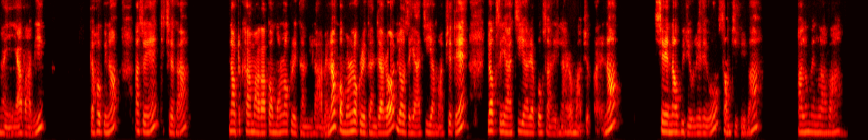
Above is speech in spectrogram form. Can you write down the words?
မှန်ရင်ရပါပြီကဟုတ်ပြီเนาะအဲ့ဆိုရင်ဒီချက်က နောက်တစ်ခါမှာက common logarithm တွေလာမယ်နော် common logarithm ကြတော့ log ဇယားကြည့်ရမှာဖြစ်တယ် log ဇယားကြည့်ရတဲ့ပုံစံတွေလာတော့မှာဖြစ်ပါတယ်နော် share နောက်ဗီဒီယိုလေးတွေကိုစောင့်ကြည့်ပေးပါအားလုံးမင်္ဂလာပါ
